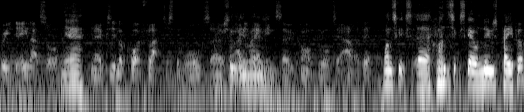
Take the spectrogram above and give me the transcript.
3D. That's all. Yeah. You know, because it looked quite flat, just the wall. So Absolutely I added them amazing. in, so it kind of brought it out a bit. One six uh, one six scale newspaper.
